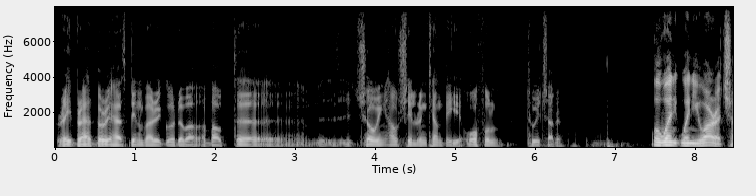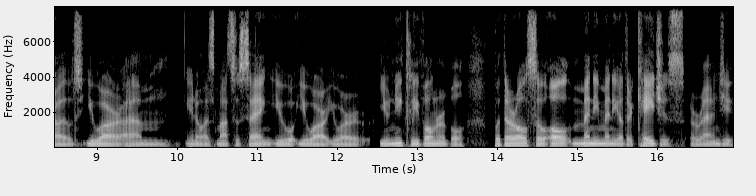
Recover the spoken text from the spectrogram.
Ray Bradbury has been very good about about uh, showing how children can be awful to each other. Well, when when you are a child, you are, um, you know, as Mats was saying, you you are you are uniquely vulnerable. But there are also all many many other cages around you.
